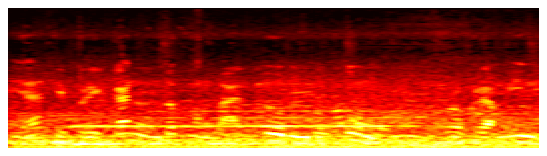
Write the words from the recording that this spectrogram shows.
ya diberikan untuk membantu mendukung program ini.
